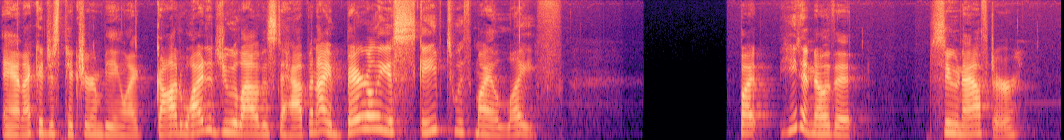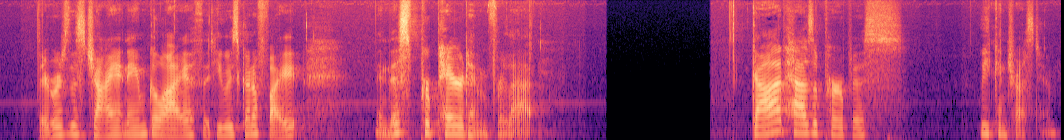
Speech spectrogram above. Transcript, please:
And I could just picture him being like, God, why did you allow this to happen? I barely escaped with my life. But he didn't know that soon after, there was this giant named Goliath that he was going to fight. And this prepared him for that. God has a purpose. We can trust him.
